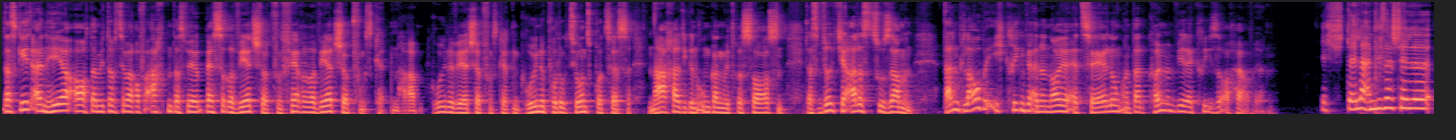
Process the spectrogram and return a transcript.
das geht einher auch damit, dass wir darauf achten, dass wir bessere Wertschöpfung, fairere Wertschöpfungsketten haben. Grüne Wertschöpfungsketten, grüne Produktionsprozesse, nachhaltigen Umgang mit Ressourcen. Das wirkt ja alles zusammen. Dann glaube ich, kriegen wir eine neue Erzählung und dann können wir der Krise auch Herr werden. Ich stelle an dieser Stelle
